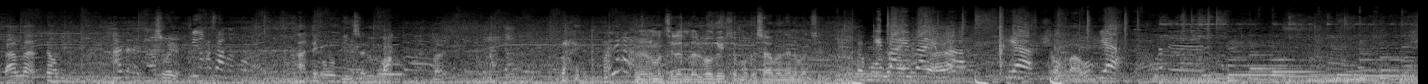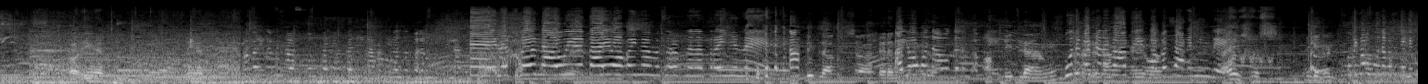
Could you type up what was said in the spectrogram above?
Tama. Ah, talaga? Swear. Sino kasama mo? Ate ko, pinsan ko. Bakit? Ano naman silang dalawa guys, so magkasama na naman sila. Iba, iba, iba. Yeah. Siopaw? Yeah. Oh, ingat. Ingat. Babalik kami sa kung kanina kasi nandun pala mo sila. Hey, let's go. Uwi na tayo. Okay na. Masarap na na-try nyo na eh. Update lang sa pera. Ayoko na. Huwag ka nang update. Update lang. Buti pa siya nag-update. Dapat sa akin hindi. Ay, sus. Ka muna kasi kinig.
